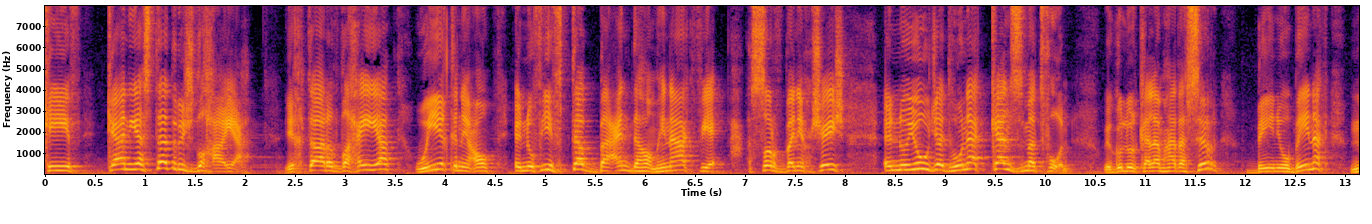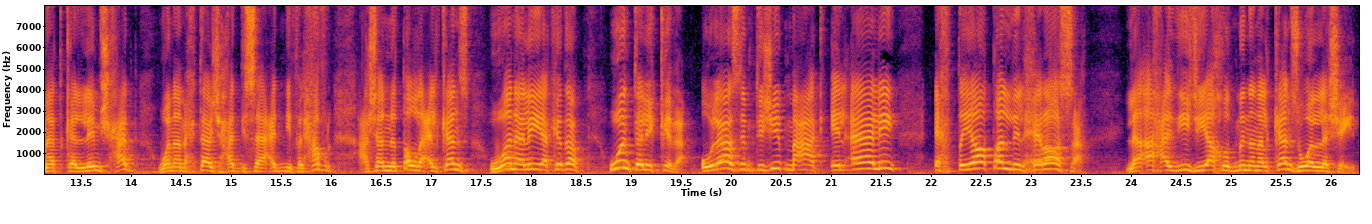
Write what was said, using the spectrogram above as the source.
كيف؟ كان يستدرج ضحاياه. يختار الضحية ويقنعه إنه في فتبة عندهم هناك في صرف بني حشيش إنه يوجد هناك كنز مدفون. ويقول له الكلام هذا سر بيني وبينك ما تكلمش حد وأنا محتاج حد يساعدني في الحفر عشان نطلع الكنز وأنا ليا كذا وأنت ليك كذا. ولازم تجيب معك الآلي احتياطا للحراسة. لا أحد يجي ياخذ مننا الكنز ولا شيء.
